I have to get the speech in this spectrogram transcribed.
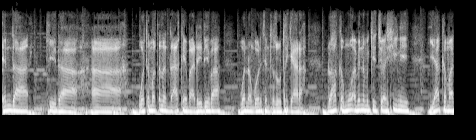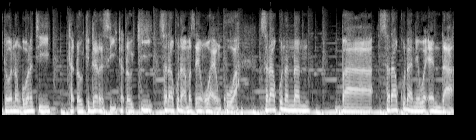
inda ke da wata matsalar da aka yi ba daidai ba wannan gwamnatin ta zo ta gyara. Don haka mu abin da muke cewa shine ya kamata wannan gwamnati ta ɗauki darasi ta ɗauki sarakuna a matsayin uwayen kowa. Sarakunan nan ba sarakuna ne waɗanda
